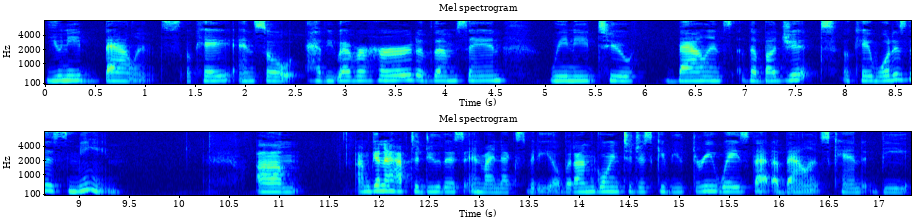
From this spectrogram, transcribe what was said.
you need balance, okay? And so have you ever heard of them saying we need to balance the budget? Okay, what does this mean? Um, I'm going to have to do this in my next video, but I'm going to just give you three ways that a balance can be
